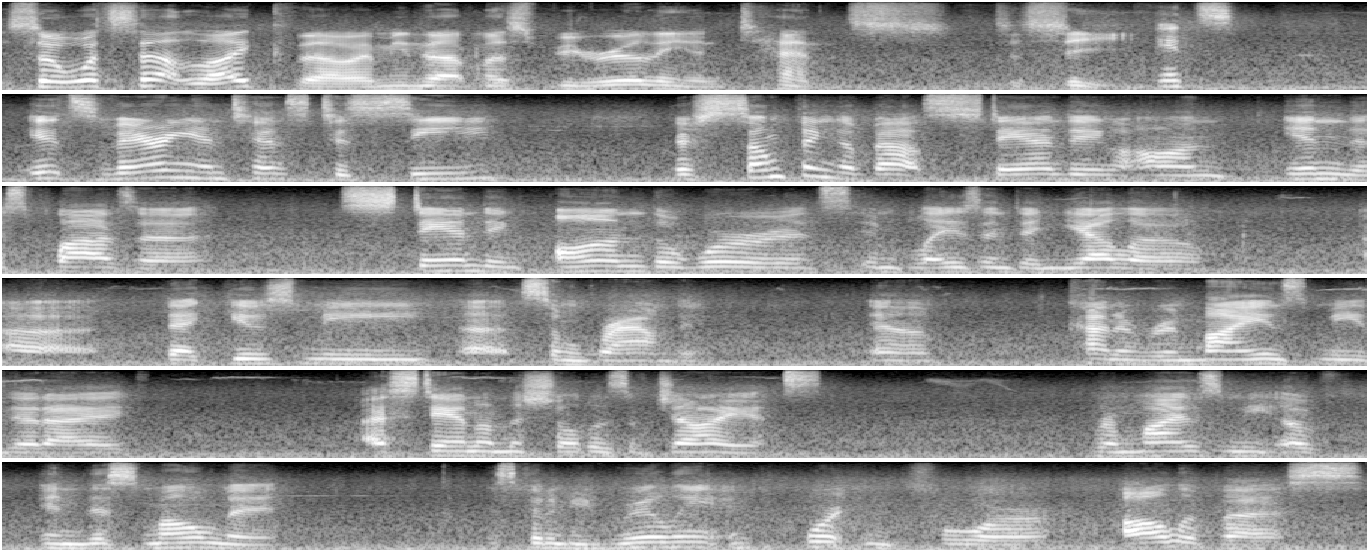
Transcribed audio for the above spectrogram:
So what's that like, though? I mean, that must be really intense to see. It's it's very intense to see. There's something about standing on in this plaza, standing on the words emblazoned in yellow, uh, that gives me uh, some grounding. Uh, kind of reminds me that I I stand on the shoulders of giants. Reminds me of in this moment, it's going to be really important for all of us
